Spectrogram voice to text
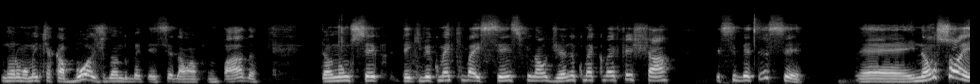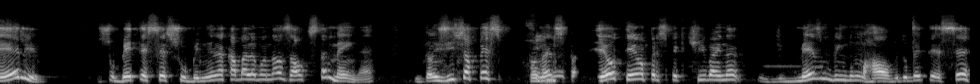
normalmente acabou ajudando o BTC a dar uma pumpada. Então não sei, tem que ver como é que vai ser esse final de ano e como é que vai fechar esse BTC. É, e não só ele, o BTC subindo, ele acaba levando as altas também, né? Então existe a pelo menos eu tenho a perspectiva ainda, de, mesmo vindo um halve do BTC,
